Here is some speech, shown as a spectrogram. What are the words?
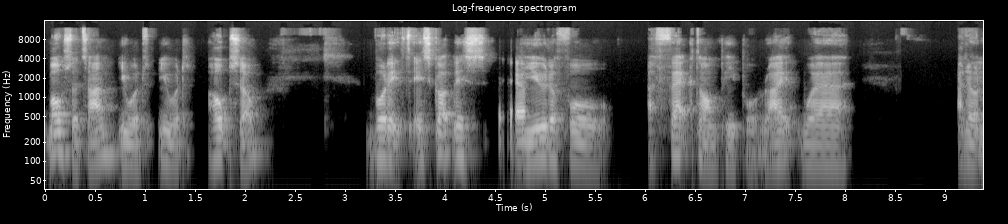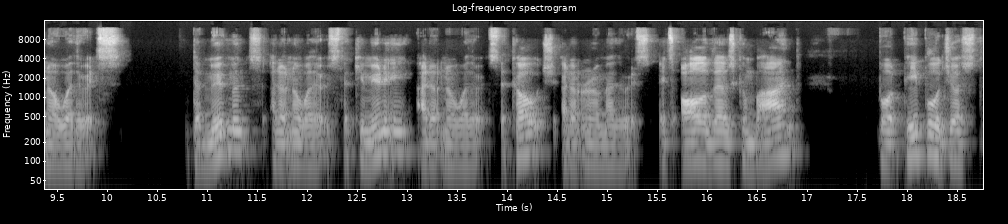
Most of the time, you would you would hope so. But it's it's got this Yeah. beautiful effect on people, right? Where I don't know whether it's the movements, I don't know whether it's the community, I don't know whether it's the coach, I don't know whether it's it's all of those combined, but people just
